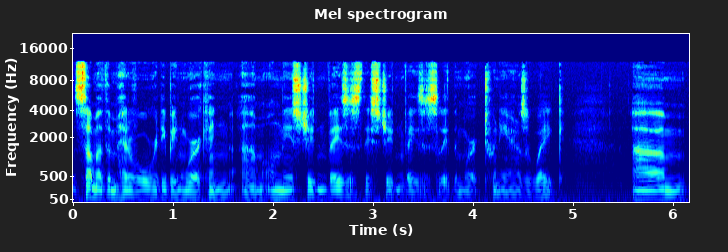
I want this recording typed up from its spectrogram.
some of them have already been working um, on their student visas. Their student visas let them work 20 hours a week. Um,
